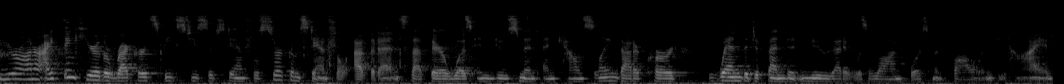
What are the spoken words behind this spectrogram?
Your Honor, I think here the record speaks to substantial circumstantial evidence that there was inducement and counseling that occurred when the defendant knew that it was law enforcement following behind.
